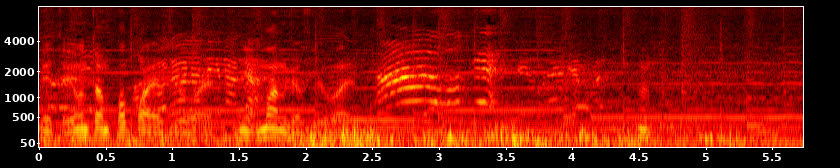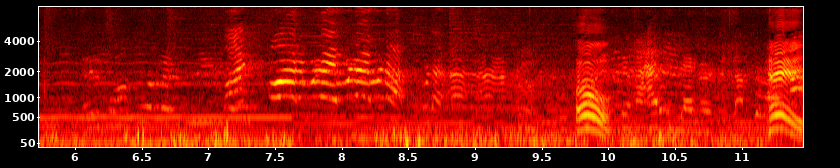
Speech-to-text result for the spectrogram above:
Это, и он там папайя сбивает. Не, манго сбивает. О! Эй!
